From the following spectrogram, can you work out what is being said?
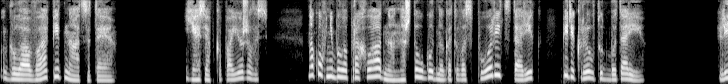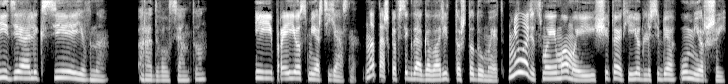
Глава пятнадцатая. Я зябко поежилась. На кухне было прохладно, на что угодно готова спорить, старик перекрыл тут батарею. «Лидия Алексеевна!» — радовался Антон. И про ее смерть ясно. Наташка всегда говорит то, что думает. Не ладит с моей мамой и считает ее для себя умершей.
